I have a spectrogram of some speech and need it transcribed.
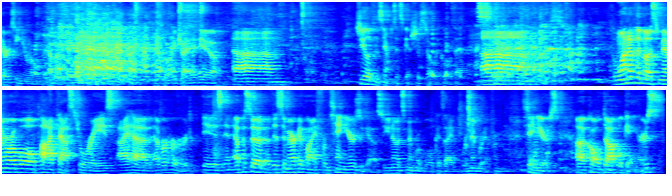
13 year old come up. That's what we try to do. Um, she lives in San Francisco. She's totally cool with it. Um, one of the most memorable podcast stories I have ever heard is an episode of This American Life from 10 years ago. So you know it's memorable because I remember it from 10 years, uh, called Doppelgangers.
